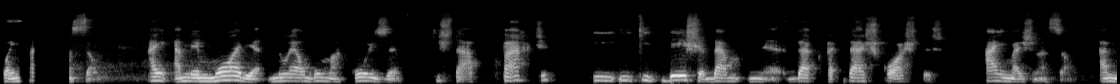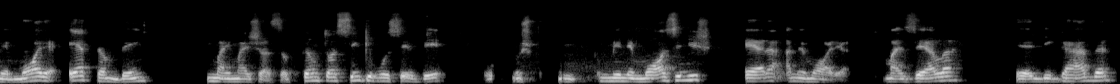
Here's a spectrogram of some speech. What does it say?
com a imaginação. A, a, memória não é alguma coisa que está à parte e, e que deixa da, né, da, das costas à imaginação. A memória é também uma imaginação. Tanto assim que você vê nos Mnemógenes era a memória, mas ela é ligada,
